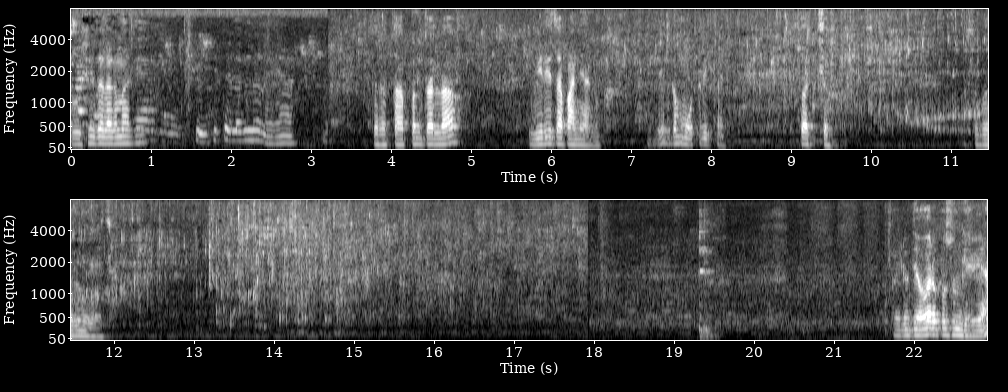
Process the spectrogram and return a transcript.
तुळशीचं लग्न की? लग्न नाही हा. तर आता आपण चालला विहिरीचा पाणी आणू. एकदम मोटरीचा आहे. स्वच्छ. असं भरून घ्यायचं. पहिलं देवावर पुसून घेऊया.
